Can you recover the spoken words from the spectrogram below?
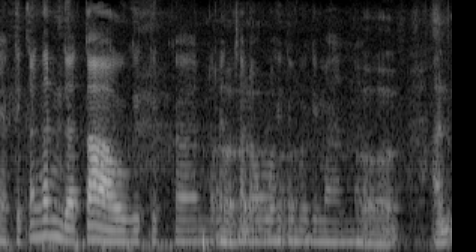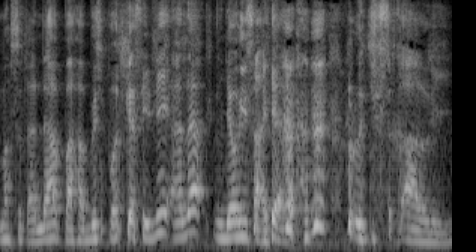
ya kita kan nggak tahu gitu kan rencana Allah itu bagaimana. Oh, Anda- maksud anda apa? Habis podcast ini anda menjauhi saya? Lucu sekali.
